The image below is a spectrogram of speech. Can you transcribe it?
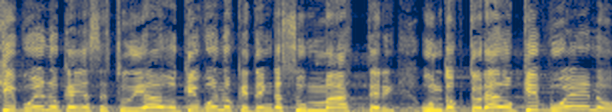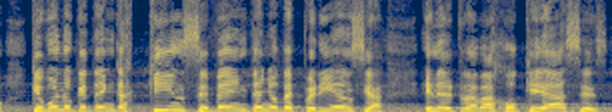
qué bueno que hayas estudiado, qué bueno que tengas un máster, un doctorado, qué bueno, qué bueno que tengas 15, 20 años de experiencia en el trabajo que haces,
